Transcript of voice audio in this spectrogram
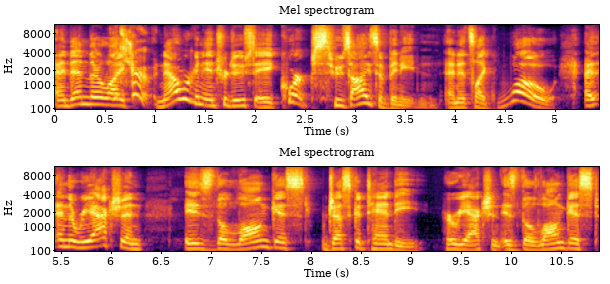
And then they're like, true. now we're going to introduce a corpse whose eyes have been eaten, and it's like, whoa! And, and the reaction is the longest. Jessica Tandy, her reaction is the longest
